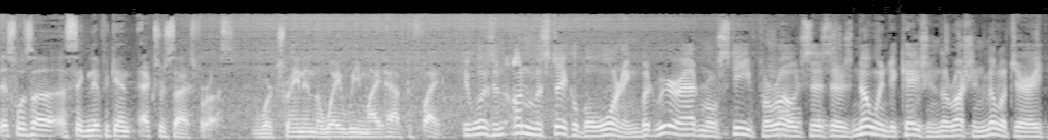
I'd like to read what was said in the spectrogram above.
This was a, a, significant exercise for us. We're training the way we might have to fight. It was an unmistakable warning, but Rear Admiral Steve Parode says there's no indication the Russian military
